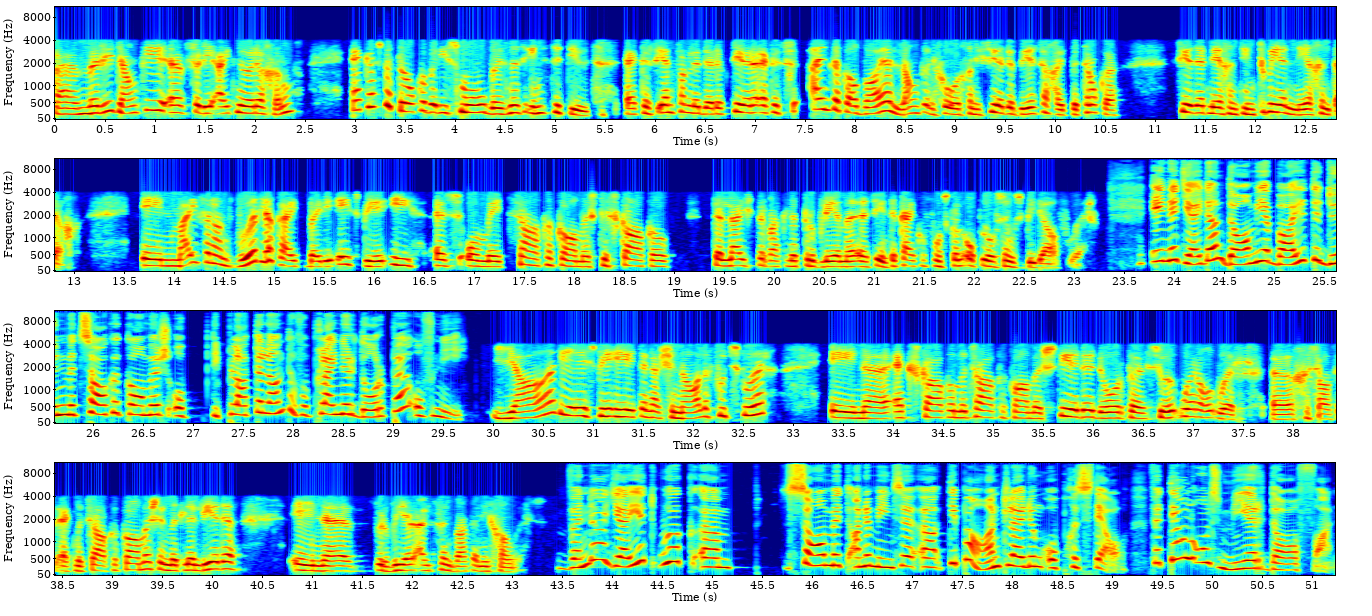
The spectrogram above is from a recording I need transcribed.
Uh Marie, dankie uh, vir die uitnodiging. Ek is betrokke by die Small Business Institute. Ek is een van hulle direkteure. Ek is eintlik al baie lank in georganiseerde besigheid betrokke sedert 1992. En my verantwoordelikheid by die SBU is om met sakekamers te skakel, te luister wat hulle probleme is en te kyk of ons kan oplossings bied daarvoor. En het jy dan daarmee baie te doen met sakekamers op die platteland of op kleiner dorpe of nie? Ja, die SBU het 'n nasionale voetspoor en uh, ek skakel met sakekamers stede, dorpe, so oral oor. Uh, gesels ek met sakekamers en met hulle lede en uh, probeer uitvind wat aan die gang is. Winda, jy het ook um saam met ander mense 'n uh, tipe handleiding opgestel. Vertel ons meer daarvan.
